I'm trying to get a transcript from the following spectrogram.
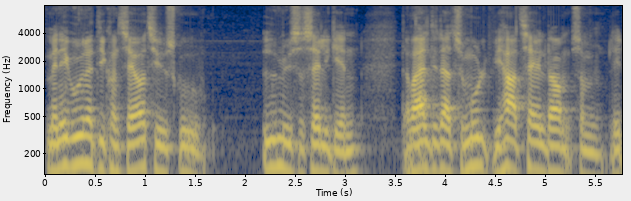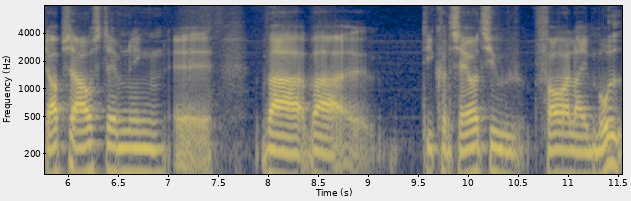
Men ikke uden at de konservative skulle ydmyge sig selv igen. Der var alt det der tumult, vi har talt om, som lidt op til afstemningen, øh, var, var de konservative for eller imod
